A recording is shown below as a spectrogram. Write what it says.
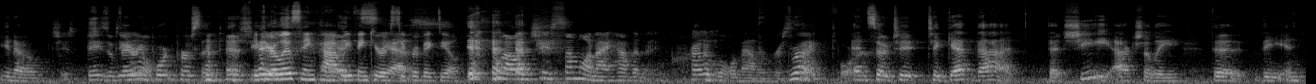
you know, She's a she's a very important person. If you're listening, Pat, we think you're a yes. super big deal. well, and she's someone I have an incredible amount of respect Right, for. and so to, to get that, that she actually, the, the, in-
